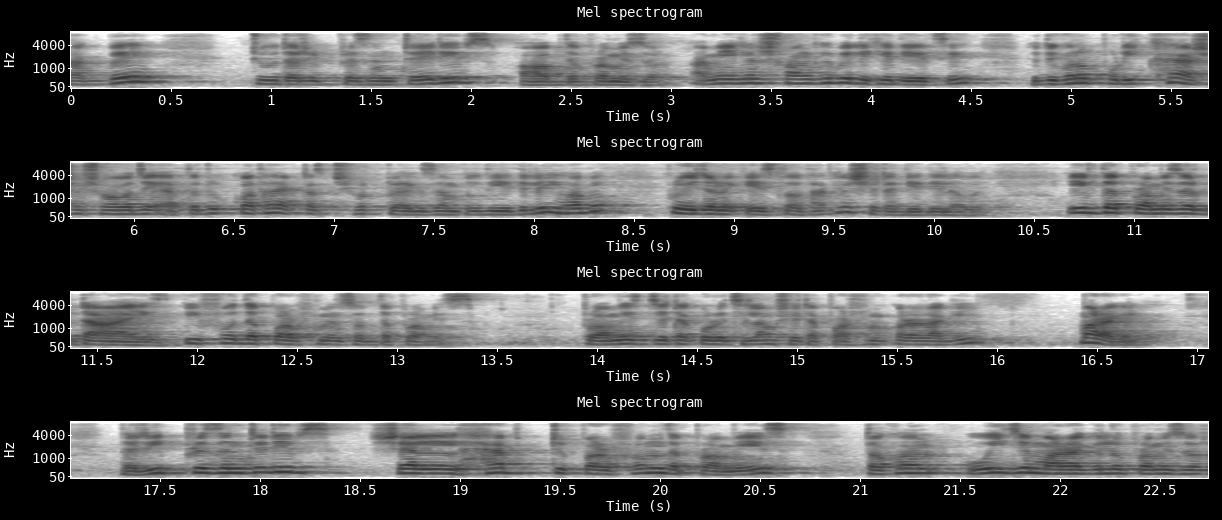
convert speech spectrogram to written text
থাকবে to the representatives of the promisor আমি এখানে সংক্ষেপে লিখে দিয়েছি, যদি কোনো পরীক্ষায় আসে সহজে এতটুকু কথা, একটা ছোট্ট এক্সাম্পল দিয়ে দিলেই হবে, প্রয়োজনে কেস ল থাকলে সেটা দিয়ে দিলে হবে। If the promisor dies before the performance of the promise promise যেটা করেছিলাম সেটা পারফর্ম করার আগেই মারা গেল। The representatives shall have to perform the promise তখন ওই যে মারা গেল প্রমিসর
